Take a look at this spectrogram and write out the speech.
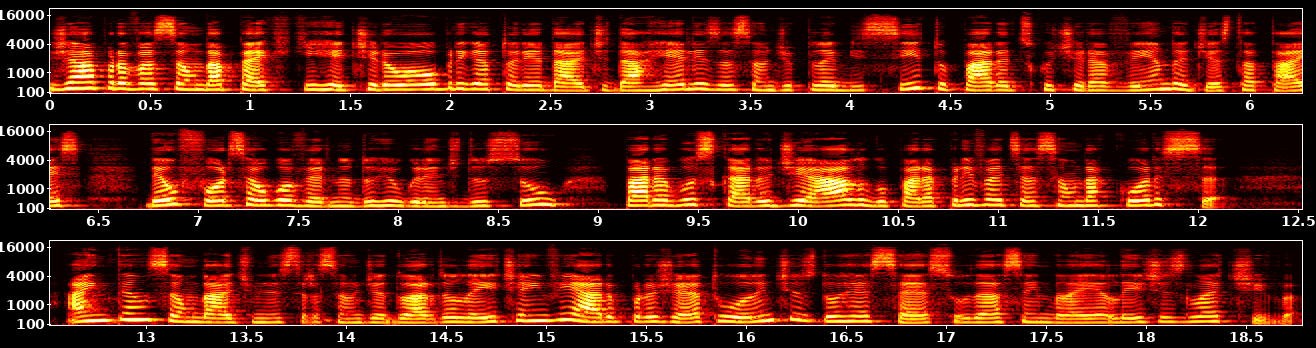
Já a aprovação da PEC que retirou a obrigatoriedade da realização de plebiscito para discutir a venda de estatais deu força ao governo do Rio Grande do Sul para buscar o diálogo para a privatização da Corsa. A intenção da administração de Eduardo Leite é enviar o projeto antes do recesso da Assembleia Legislativa.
